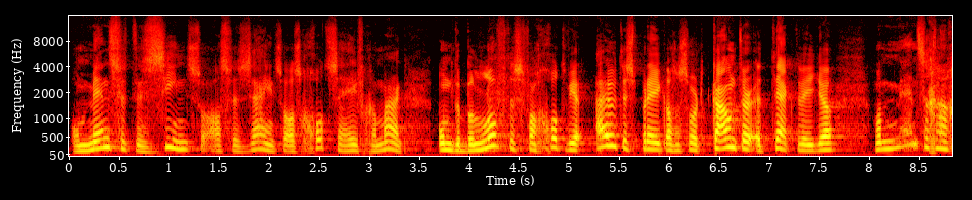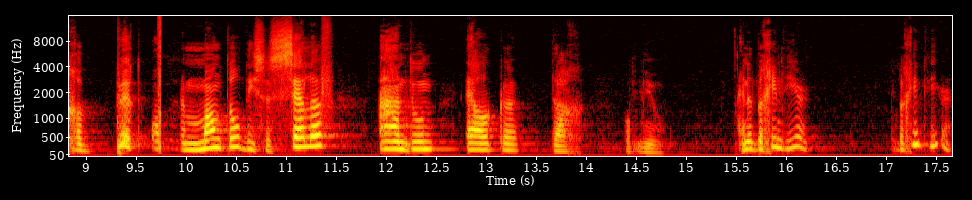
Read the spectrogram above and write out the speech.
Om mensen te zien zoals ze zijn, zoals God ze heeft gemaakt om de beloftes van God weer uit te spreken als een soort counter-attack, weet je. Want mensen gaan gebukt onder een mantel die ze zelf aandoen elke dag opnieuw. En het begint hier. Het begint hier.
